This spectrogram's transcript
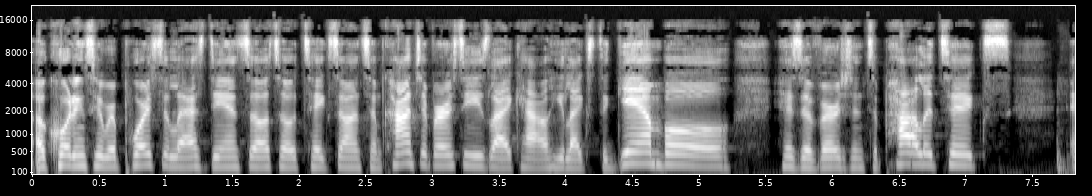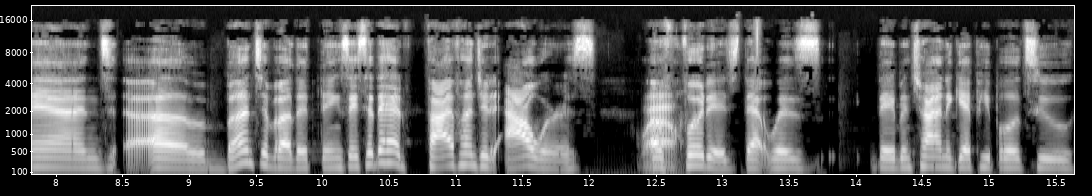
According to reports, The Last Dance also takes on some controversies like how he likes to gamble, his aversion to politics, and a bunch of other things. They said they had 500 hours Wow. of footage that was, they've been trying to get people to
